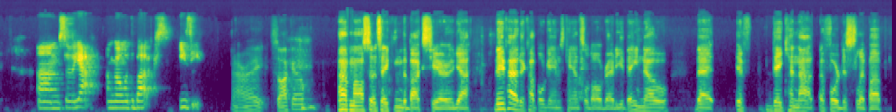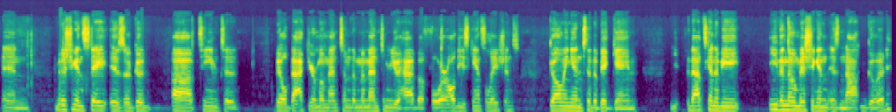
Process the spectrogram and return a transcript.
Um, so yeah, I'm going with the Bucks. Easy. All right, Sacco. I'm also taking the Bucks here. Yeah, they've had a couple games canceled already. They know that if they cannot afford to slip up, and Michigan State is a good uh, team to build back your momentum, the momentum you had before all these cancellations, going into the big game. That's going to be, even though Michigan is not good,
